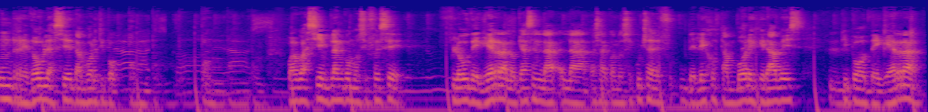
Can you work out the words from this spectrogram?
un redoble así de tambor tipo pum, pum, pum, pum, pum, pum, o algo así en plan como si fuese flow de guerra, lo que hacen la, la- o sea, cuando se escucha de, de lejos tambores graves tipo de guerra,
